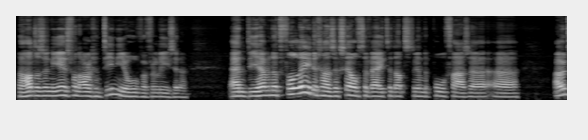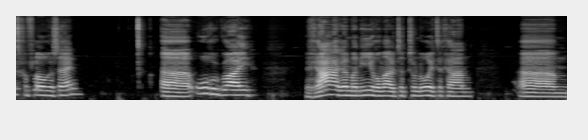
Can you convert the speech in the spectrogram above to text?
dan hadden ze niet eens van Argentinië hoeven verliezen. En die hebben het volledig aan zichzelf te wijten dat ze er in de poolfase eh, uitgevlogen zijn. Eh, Uruguay, rare manier om uit het toernooi te gaan. Ehm,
